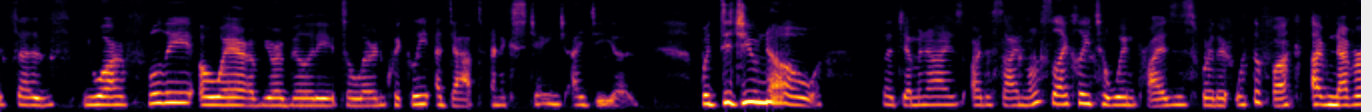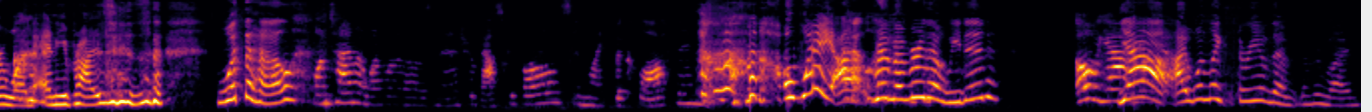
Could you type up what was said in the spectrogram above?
it says you are fully aware of your ability to learn quickly, adapt, and exchange ideas. But did you know that Geminis are the sign most likely to win prizes for their. What the fuck? I've never won any prizes. what the hell? One time I won one of those miniature basketballs in like the claw thing. oh, wait! I remember that we did? oh yeah. Yeah, I won like three of them. Never mind.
